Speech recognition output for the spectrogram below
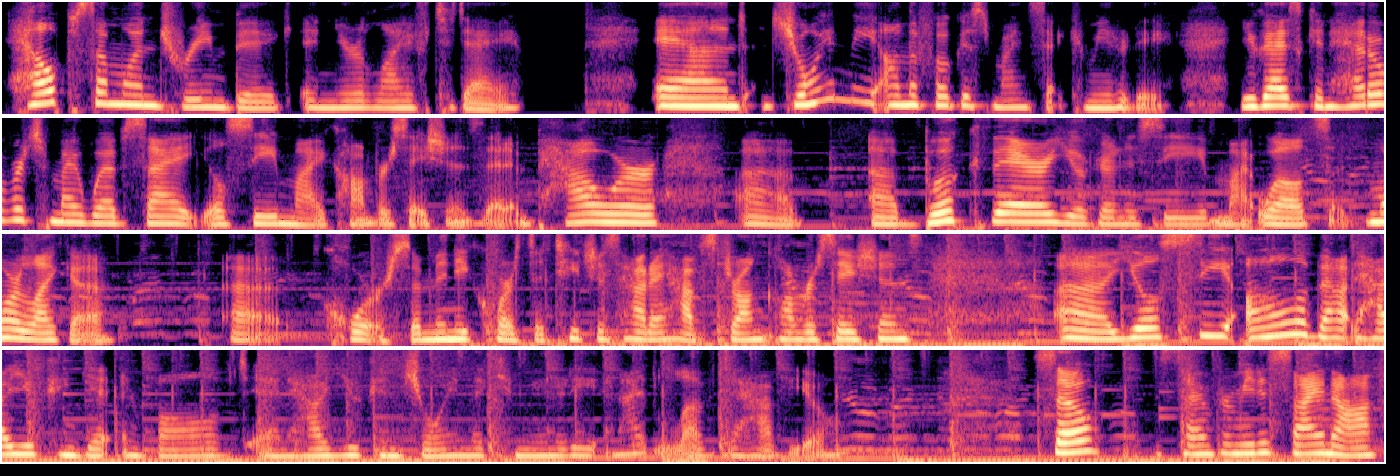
help someone dream big in your life today. And join me on the Focused Mindset community. You guys can head over to my website. You'll see my conversations that empower, uh, a book there. You're going to see my, well, it's more like a, a course, a mini course that teaches how to have strong conversations uh, you'll see all about how you can get involved and how you can join the community. And I'd love to have you. So it's time for me to sign off.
